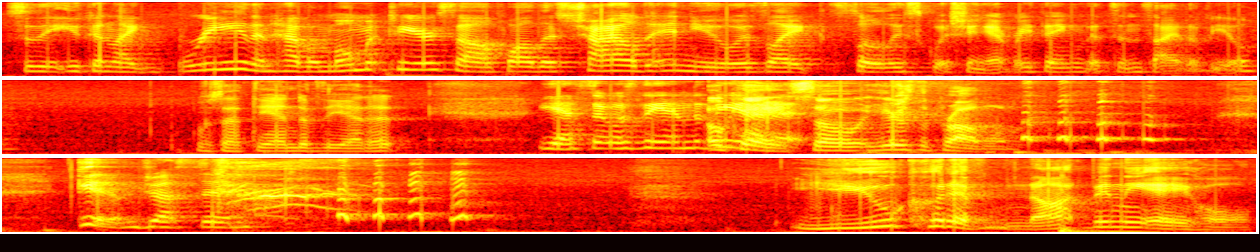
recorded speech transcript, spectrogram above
so that you can like breathe and have a moment to yourself while this child in you is like slowly squishing everything that's inside of you. Was that the end of the edit? Yes, it was the end of the Okay, edit. Okay, so here's the problem. Get him, Justin. You could have not been the a hole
